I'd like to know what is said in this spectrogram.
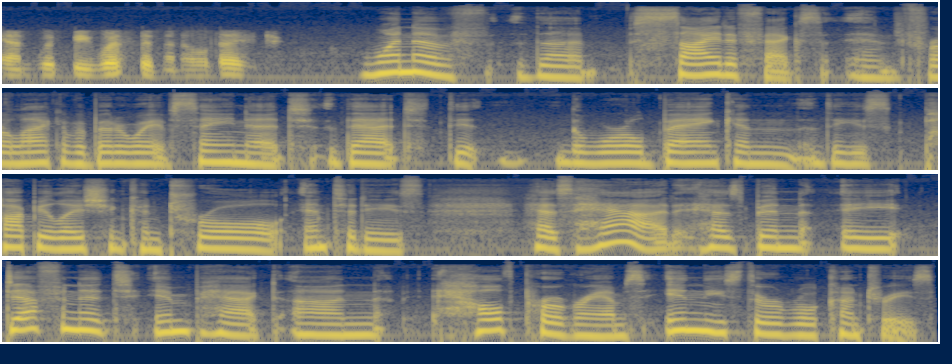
and would be with them in old age. One of the side effects, for lack of a better way of saying it, that the, the World Bank and these population control entities has had has been a definite impact on health programs in these third world countries.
